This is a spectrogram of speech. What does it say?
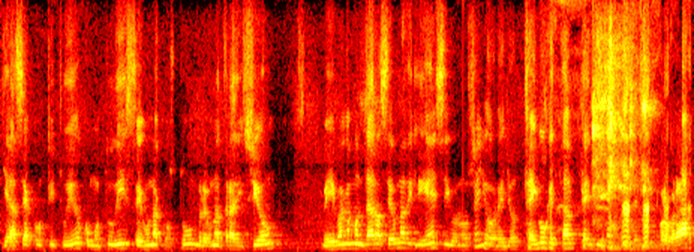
ya se ha constituido, como tú dices, una costumbre, una tradición me iban a mandar a hacer una diligencia y digo, no señores, yo tengo que estar pendiente de mi programa.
